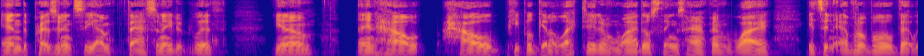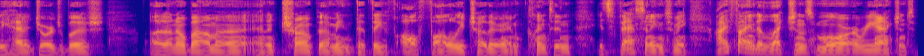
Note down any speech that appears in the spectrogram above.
and the presidency I'm fascinated with, you know, and how how people get elected and why those things happen, why it's inevitable that we had a George Bush, an Obama, and a Trump. I mean, that they all follow each other and Clinton. It's fascinating to me. I find elections more a reaction to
